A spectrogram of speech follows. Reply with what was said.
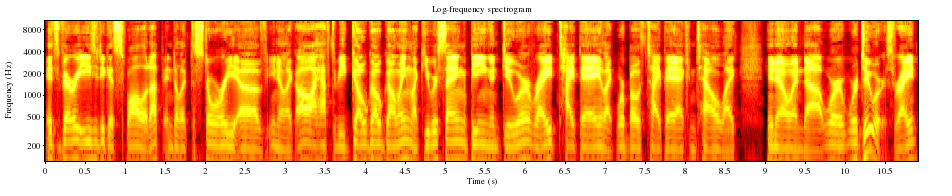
it's very easy to get swallowed up into like the story of you know like oh I have to be go go going, like you were saying, being a doer, right? Type A, like we're both Type A, I can tell, like you know, and uh, we're we're doers, right?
